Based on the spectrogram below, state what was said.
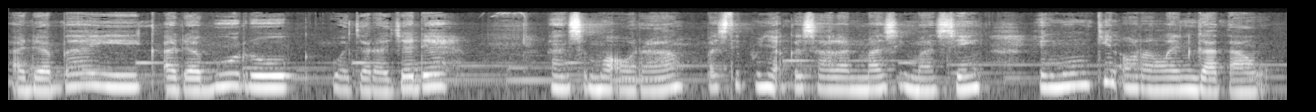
Ada baik, ada buruk, wajar aja deh. Dan semua orang pasti punya kesalahan masing-masing yang mungkin orang lain gak tahu.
